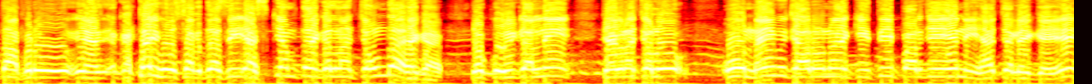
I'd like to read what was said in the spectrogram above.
ਤਾਂ ਫਿਰ ਉਹ ਇਕੱਠਾ ਹੀ ਹੋ ਸਕਦਾ ਸੀ। ਐਸਕੇਐਮ ਤਾਂ ਗੱਲਾਂ ਚਾਹੁੰਦਾ ਹੈਗਾ ਤਾਂ ਕੋਈ ਗੱਲ ਨਹੀਂ ਕਹਿੰਦਾ ਚਲੋ ਉਹ ਨਹੀਂ ਵਿਚਾਰ ਉਹਨਾਂ ਨੇ ਕੀਤੀ ਪਰ ਜੇ ਇਹ ਨਹੀਂ ਹੈ ਚਲੇ ਗਏ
